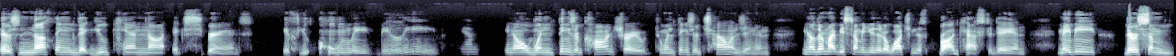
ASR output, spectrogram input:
there's nothing that you cannot experience if you only believe. Yeah. You know, when things are contrary to when things are challenging, and you know, there might be some of you that are watching this broadcast today, and maybe there's some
